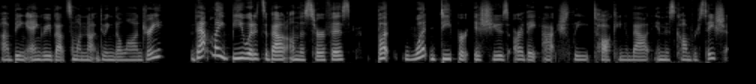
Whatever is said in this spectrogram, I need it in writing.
uh, being angry about someone not doing the laundry, that might be what it's about on the surface, but what deeper issues are they actually talking about in this conversation?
